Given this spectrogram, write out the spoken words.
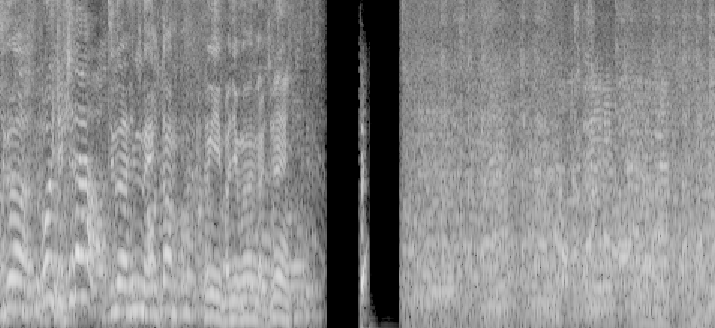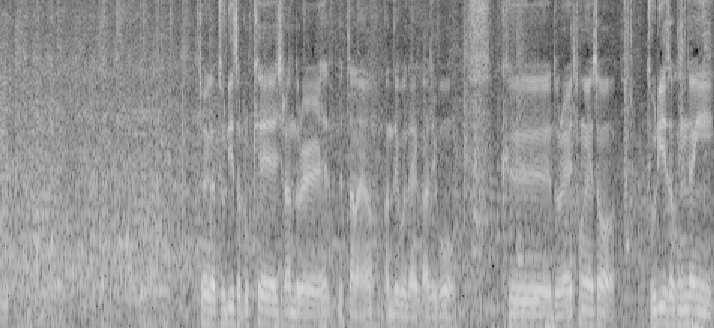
디노야 보여줍시다. 디노야 힘내 어, 땀 형이 많이 응원한 거 알지? 네. 저희가 둘이서 로켓이라는 노래를 했- 냈잖아요. 만들고 내가지고 그 노래를 통해서 둘이서 굉장히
